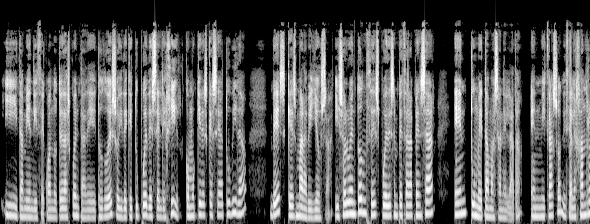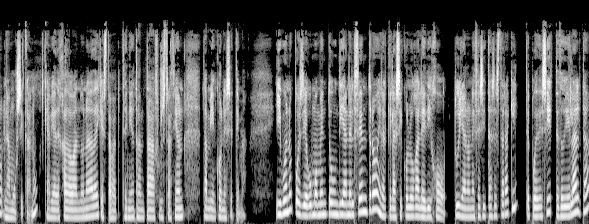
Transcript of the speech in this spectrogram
Y también dice, cuando te das cuenta de todo eso y de que tú puedes elegir cómo quieres que sea tu vida, ves que es maravillosa. Y solo entonces puedes empezar a pensar en tu meta más anhelada. En mi caso, dice Alejandro, la música, ¿no? Que había dejado abandonada y que estaba, tenía tanta frustración también con ese tema. Y bueno, pues llegó un momento, un día en el centro, en el que la psicóloga le dijo, tú ya no necesitas estar aquí, te puedes ir, te doy el alta,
